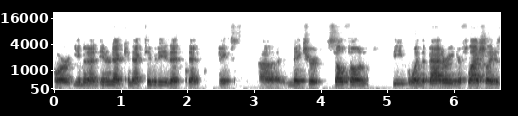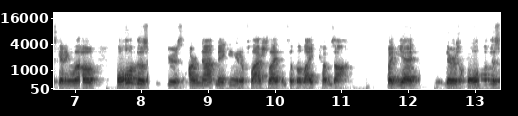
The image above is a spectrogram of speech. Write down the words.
or even an internet connectivity that, that makes, uh, makes your cell phone beep when the battery in your flashlight is getting low, all of those features are not making it a flashlight until the light comes on. But yet, there's all of this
